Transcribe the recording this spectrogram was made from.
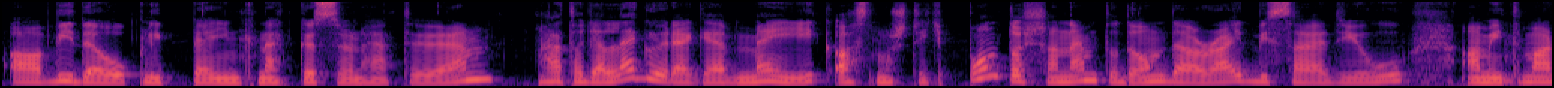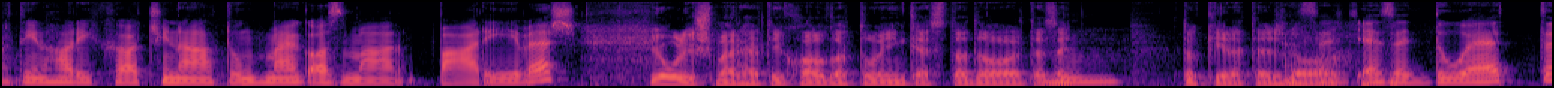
a videoklippeinknek köszönhetően, Hát, hogy a legöregebb melyik, azt most így pontosan nem tudom, de a Right Beside You, amit Martin Harika csináltunk meg, az már pár éves. Jól ismerhetik hallgatóink ezt a dalt, ez mm. egy tökéletes dal. Ez egy, ez egy duett,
